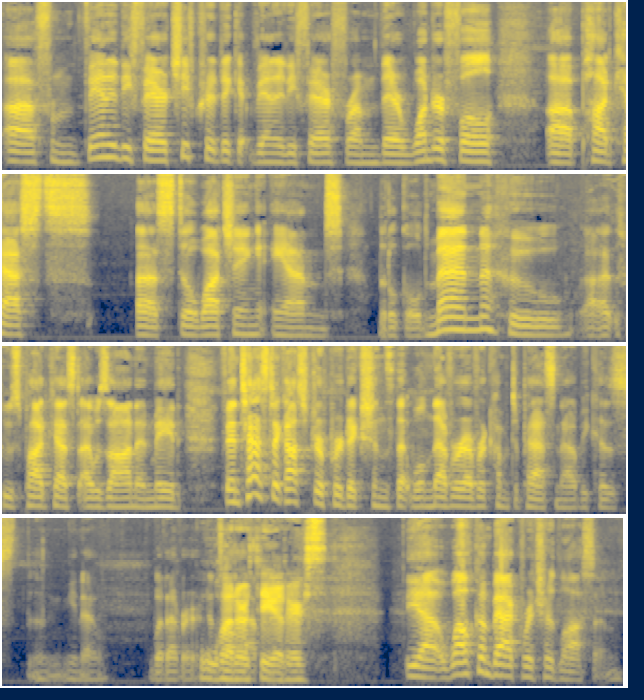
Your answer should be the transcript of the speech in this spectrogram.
uh from vanity fair chief critic at vanity fair from their wonderful uh podcasts uh still watching and little gold men who uh, whose podcast i was on and made fantastic oscar predictions that will never ever come to pass now because you know whatever what are happening. theaters? yeah welcome back richard lawson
